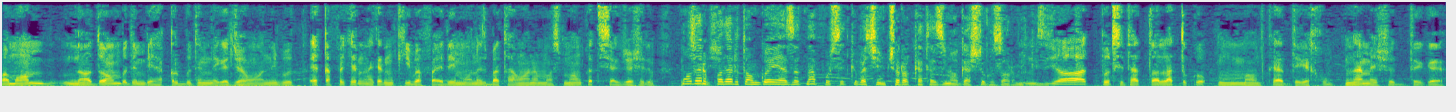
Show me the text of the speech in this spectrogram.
و ما هم نادام بودیم به حقل بودیم دیگه جوانی بود. اقا فکر نکردیم که به فایده ما نیست به توان ماست ما هم قط یک جا شدیم. مادر پدرتون گوی ازت نپرسید که بچیم چرا کت از اینا گشت گذار می‌کنید زیاد پرسید حتی لط کو مام کرد دیگه. خوب نمی‌شد دیگه.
